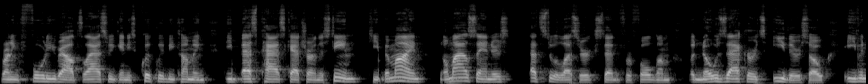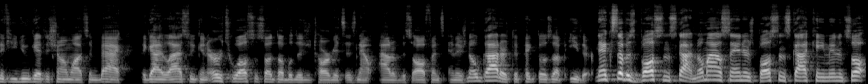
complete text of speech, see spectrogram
running 40 routes last week, and he's quickly becoming the best pass catcher on this team. Keep in mind, no Miles Sanders. That's to a lesser extent for Fulgham, but no Zach Ertz either. So even if you do get Deshaun Watson back, the guy last week in Ertz, who also saw double digit targets, is now out of this offense, and there's no Goedert to pick those up either. Next up is Boston Scott. No Miles Sanders. Boston Scott came in and saw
